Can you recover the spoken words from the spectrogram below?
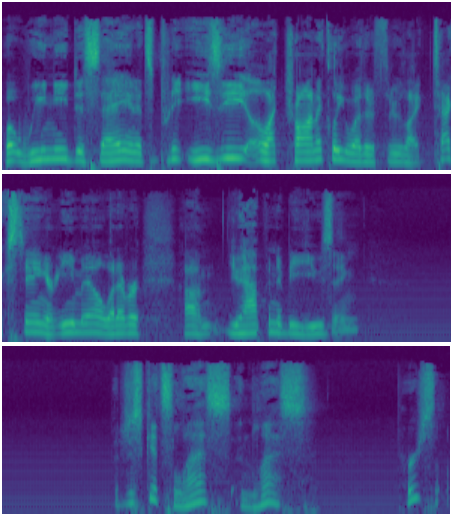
what we need to say, and it's pretty easy electronically, whether through like texting or email, whatever um, you happen to be using. But it just gets less and less personal.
